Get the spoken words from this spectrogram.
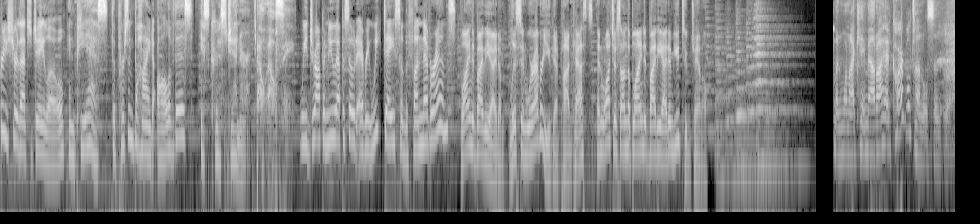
Pretty sure that's J Lo. And P.S. The person behind all of this is Kris Jenner LLC. We drop a new episode every weekday, so the fun never ends. Blinded by the item. Listen wherever you get podcasts, and watch us on the Blinded by the Item YouTube channel. And when I came out, I had carpal tunnel syndrome.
